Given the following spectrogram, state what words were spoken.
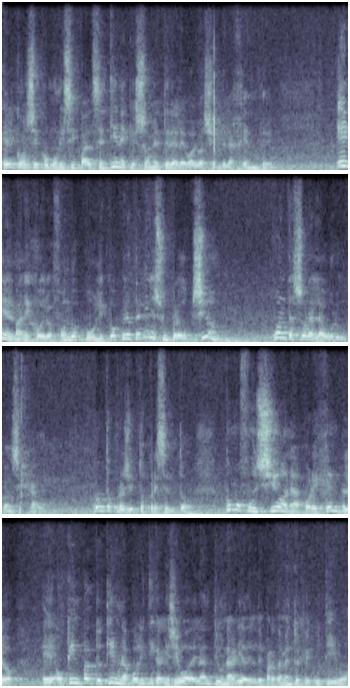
el Consejo Municipal se tiene que someter a la evaluación de la gente en el manejo de los fondos públicos, pero también en su producción. ¿Cuántas horas labura un concejal? ¿Cuántos proyectos presentó? ¿Cómo funciona, por ejemplo, eh, o qué impacto tiene una política que llevó adelante un área del Departamento Ejecutivo?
